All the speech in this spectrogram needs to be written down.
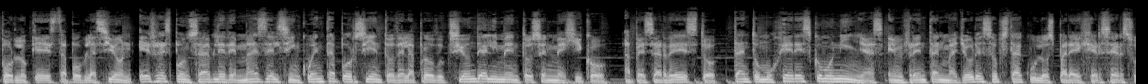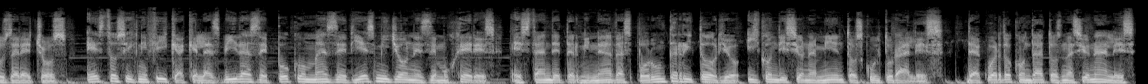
por lo que esta población es responsable de más del 50 50% de la producción de alimentos en México. A pesar de esto, tanto mujeres como niñas enfrentan mayores obstáculos para ejercer sus derechos. Esto significa que las vidas de poco más de 10 millones de mujeres están determinadas por un territorio y condicionamientos culturales. De acuerdo con datos nacionales,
